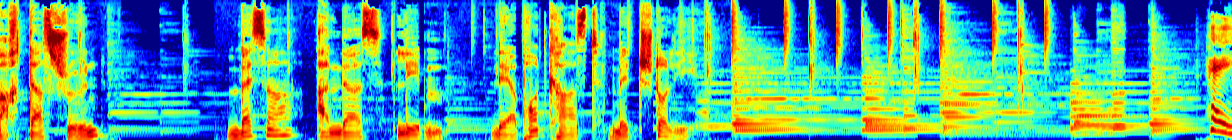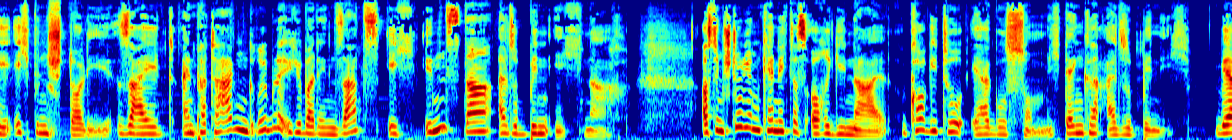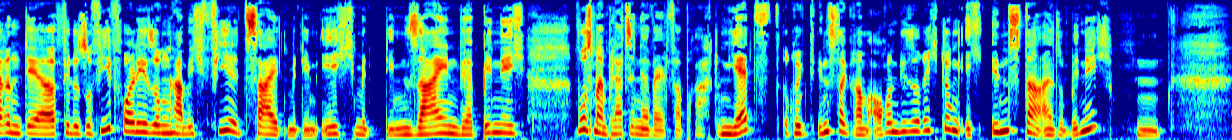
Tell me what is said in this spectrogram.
macht das schön? Besser, anders, leben. Der Podcast mit Stolli. Hey, ich bin Stolli. Seit ein paar Tagen grüble ich über den Satz Ich Insta, also bin ich nach. Aus dem Studium kenne ich das Original. Cogito ergo sum. Ich denke, also bin ich. Während der Philosophievorlesungen habe ich viel Zeit mit dem Ich, mit dem Sein, wer bin ich, wo ist mein Platz in der Welt verbracht. Und jetzt rückt Instagram auch in diese Richtung. Ich Insta, also bin ich. Hm.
